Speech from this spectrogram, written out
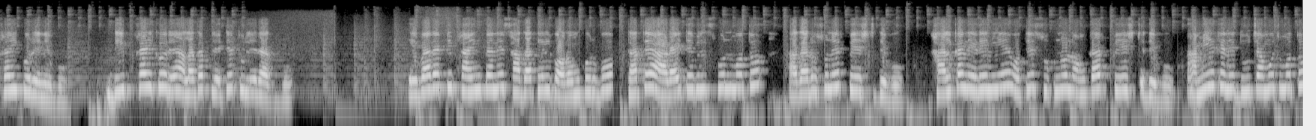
ফ্রাই করে নেব। ডিপ ফ্রাই করে আলাদা প্লেটে তুলে রাখব। এবার একটি ফ্রাইং প্যানে সাদা তেল গরম করব, তাতে আড়াই টেবিল স্পুন মতো আদা রসুনের পেস্ট দেব। হালকা নেড়ে নিয়ে ওতে শুকনো লঙ্কার পেস্ট দেব। আমি এখানে দু চামচ মতো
